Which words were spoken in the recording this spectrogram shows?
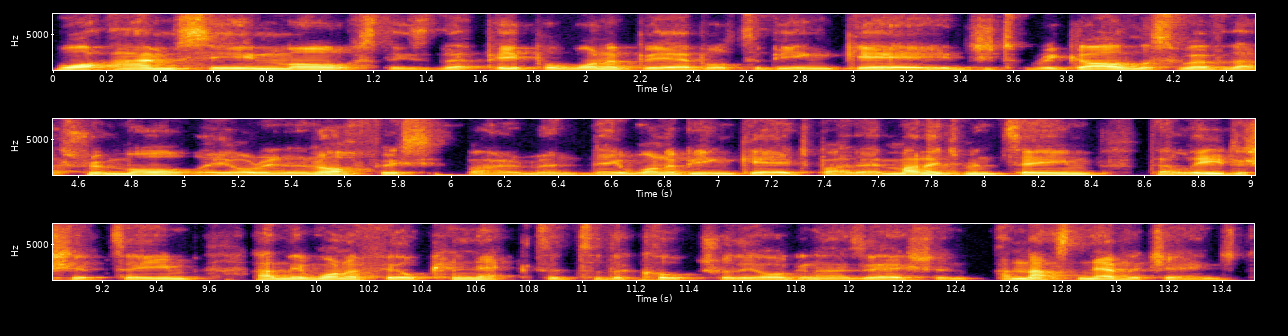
what I'm seeing most is that people want to be able to be engaged, regardless of whether that's remotely or in an office environment. They want to be engaged by their management team, their leadership team, and they want to feel connected to the culture of the organization. And that's never changed.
